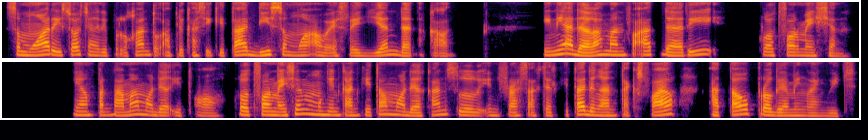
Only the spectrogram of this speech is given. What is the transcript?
semua resource yang diperlukan untuk aplikasi kita di semua AWS region dan account. Ini adalah manfaat dari CloudFormation. Yang pertama, model it all. CloudFormation memungkinkan kita memodelkan seluruh infrastruktur kita dengan text file atau programming language.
